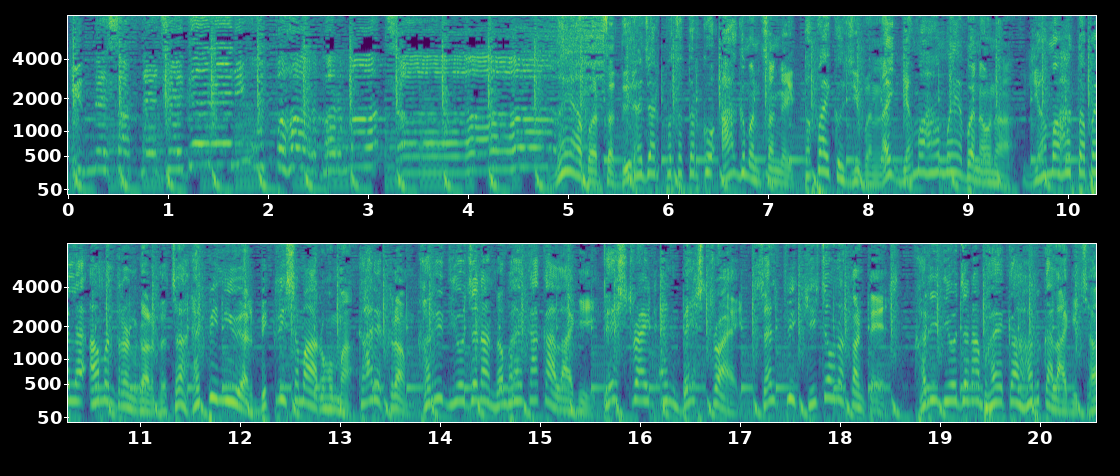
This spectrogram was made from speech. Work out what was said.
किन्ने सक्ने जे गरे नि उपहार भरमा छ। नयाँ वर्ष दुई हजार पचहत्तरको आगमनसँगै तपाईँको जीवनलाई यमाहामय बनाउन। यमाहा तपाईँलाई आमन्त्रण गर्दछ। ह्याप्पी न्यू इयर बिक्री समारोहमा कार्यक्रम खरिद योजना नभएकाका लागि टेस्ट राइड एन्ड बेस्ट राइड सेल्फी खिचाउन कन्टेस्ट खरिद योजना भएकाहरूका लागि छ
